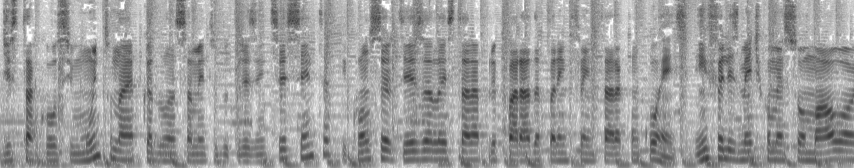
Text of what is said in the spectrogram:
destacou-se muito na época do lançamento do 360 e com certeza ela estará preparada para enfrentar a concorrência. Infelizmente começou mal ao,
